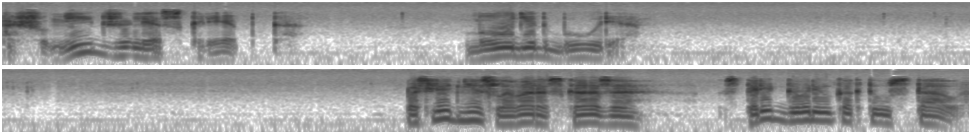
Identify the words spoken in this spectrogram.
А шумит же лес крепко. Будет буря. Последние слова рассказа старик говорил как-то устало.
